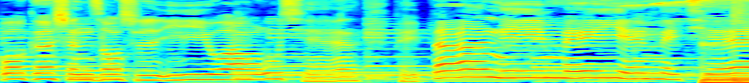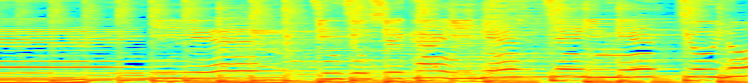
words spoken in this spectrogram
我歌声总是一往无前，陪伴你每夜每天。仅仅是看一眼，见一面就永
